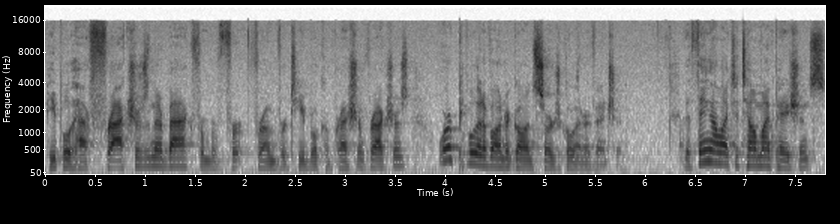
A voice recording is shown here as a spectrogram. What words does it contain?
people who have fractures in their back from, from vertebral compression fractures, or people that have undergone surgical intervention. The thing I like to tell my patients,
